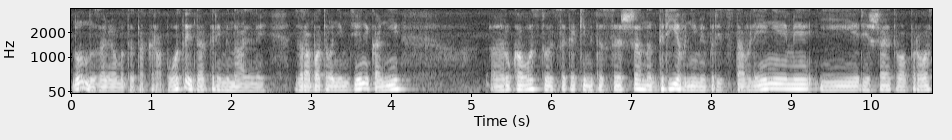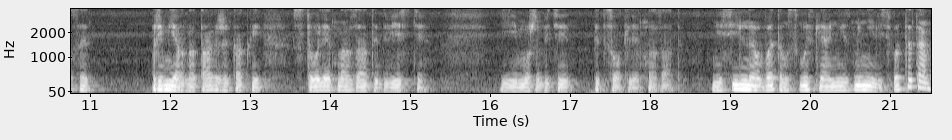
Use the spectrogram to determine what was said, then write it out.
ну, назовем это так, работой, да, криминальной, зарабатыванием денег, они руководствуется какими-то совершенно древними представлениями и решает вопросы примерно так же, как и сто лет назад, и 200, и, может быть, и 500 лет назад. Не сильно в этом смысле они изменились. Вот это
